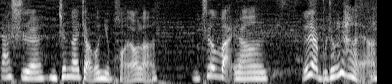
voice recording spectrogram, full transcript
大师，你真该找个女朋友了，你这晚上。有点不正常呀，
